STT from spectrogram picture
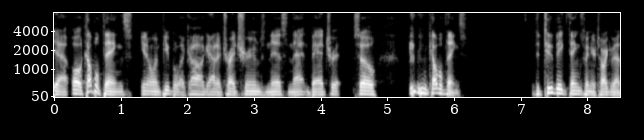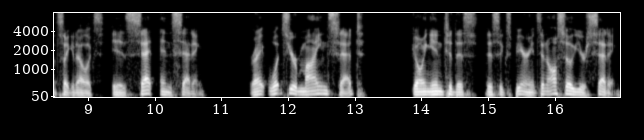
Yeah, well, a couple things. You know, when people are like, "Oh, God, I tried shrooms and this and that and bad trip," so a couple things. The two big things when you're talking about psychedelics is set and setting right? What's your mindset going into this this experience and also your setting?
